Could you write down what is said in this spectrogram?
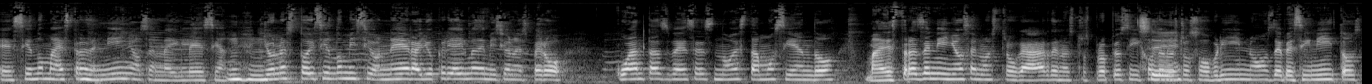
eh, siendo maestra de niños en la iglesia, yo no estoy siendo misionera, yo quería irme de misiones, pero ¿cuántas veces no estamos siendo maestras de niños en nuestro hogar, de nuestros propios hijos, de nuestros sobrinos, de vecinitos?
